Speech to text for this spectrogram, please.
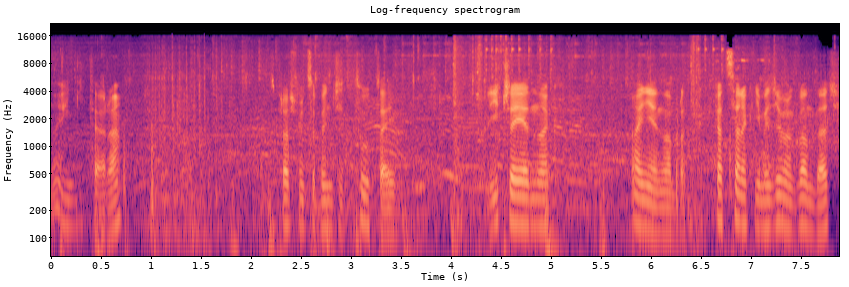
No i gitara. Sprawdźmy co będzie tutaj. Liczę jednak... Oj nie, dobra, cutscenek nie będziemy oglądać.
